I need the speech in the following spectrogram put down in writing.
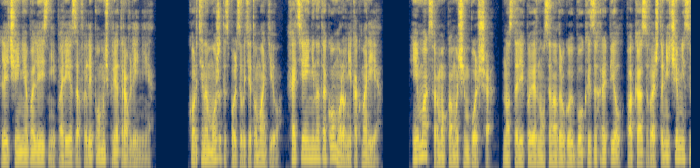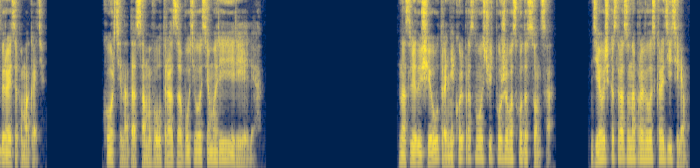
Лечение болезней, порезов или помощь при отравлении. Кортина может использовать эту магию, хотя и не на таком уровне, как Мария. И Максфор мог помочь им больше, но старик повернулся на другой бок и захрапел, показывая, что ничем не собирается помогать. Кортина до самого утра заботилась о Марии и Риэле. На следующее утро Николь проснулась чуть позже восхода солнца. Девочка сразу направилась к родителям,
